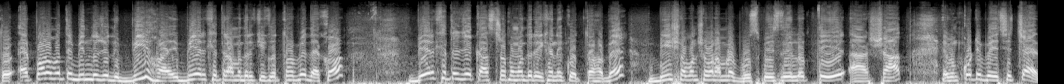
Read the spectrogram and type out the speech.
তো এর পরবর্তী বিন্দু যদি বি হয় বি এর ক্ষেত্রে আমাদের কি করতে হবে? দেখো বি এর ক্ষেত্রে যে কাজটা তোমাদের এখানে করতে হবে বি সমান সমান আমরা বুঝ পেয়েছি হলো তিন আর সাত এবং কোটি পেয়েছি চার।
